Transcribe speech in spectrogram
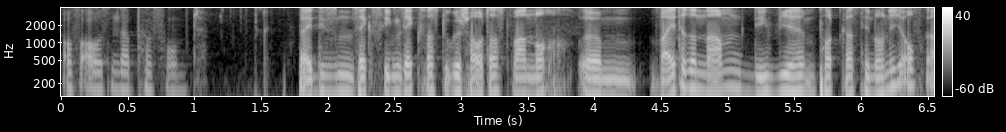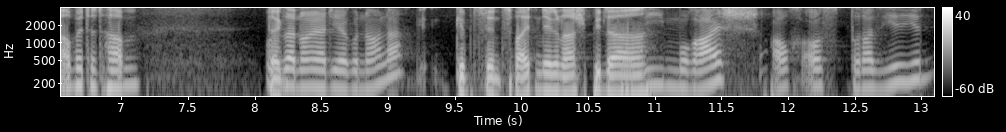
auf Außen da performt. Bei diesem 6 gegen 6, was du geschaut hast, waren noch ähm, weitere Namen, die wir im Podcast hier noch nicht aufgearbeitet haben. Da- Unser neuer Diagonaler, Gibt es den zweiten Diagonalspieler wie Moraes, auch aus Brasilien.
